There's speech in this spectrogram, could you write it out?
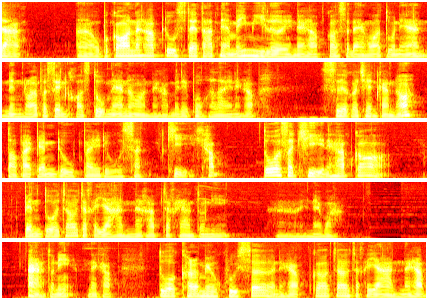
จาก อุปกรณ์นะครับดูสเตตัสเนี่ยไม่มีเลยนะครับ ก็แสดงว่าตัวนี้ย100%คอสตูมแน่นอนนะครับ ไม่ได้บวกอะไรนะครับ เสื้อก็เช่นกันเนาะต่อไปเป็นดูไปดูสัตว์ขี่ครับ ตัวสัตว์ขี่นะครับก็เป็นตัวเจ้าจักรยานนะครับ จักรยานตัวนี้อ่าอยู่ไหนวะอ่าตัวนี้นะครับตัว Caramel Cruiser นะครับก็เจ้าจักรยานนะครับ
